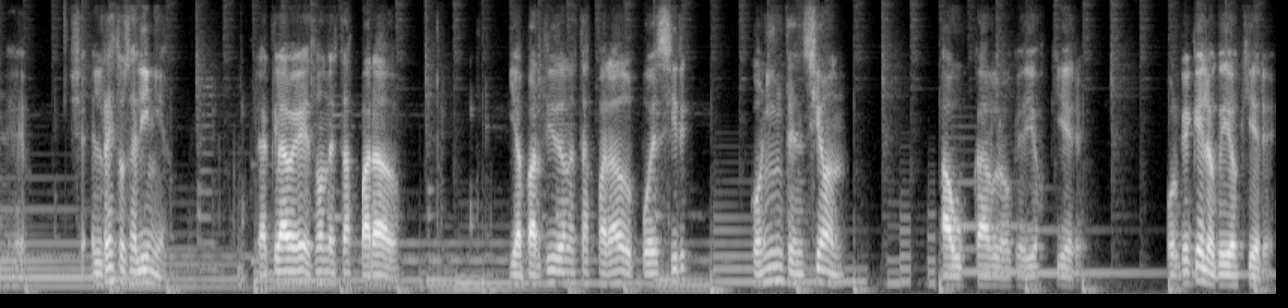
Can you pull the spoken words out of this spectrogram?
eh, el resto se alinea. La clave es dónde estás parado. Y a partir de dónde estás parado puedes ir con intención a buscar lo que Dios quiere. Porque ¿qué es lo que Dios quiere?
